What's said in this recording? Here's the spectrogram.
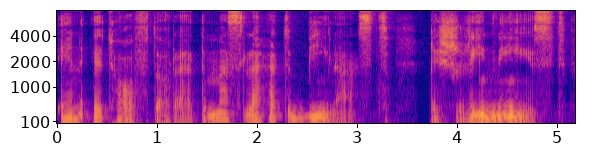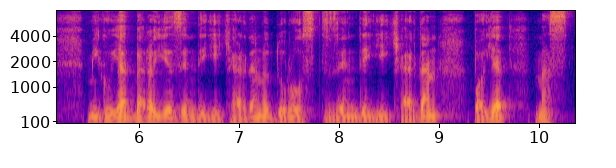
انعطاف دارد مسلحت بین است قشری نیست. می‌گوید برای زندگی کردن و درست زندگی کردن باید مسلحت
